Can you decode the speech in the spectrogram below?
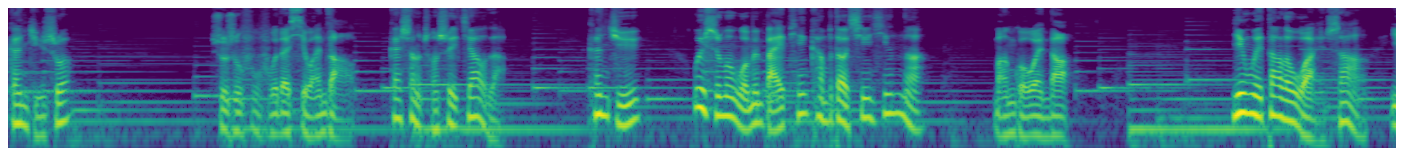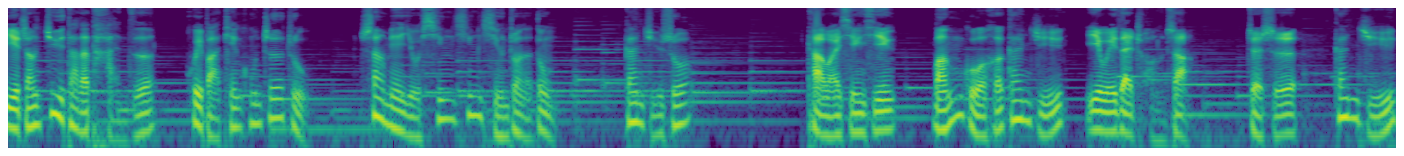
柑橘说：“舒舒服服的洗完澡，该上床睡觉了。”柑橘，为什么我们白天看不到星星呢？芒果问道。“因为到了晚上，一张巨大的毯子会把天空遮住，上面有星星形状的洞。”柑橘说。看完星星，芒果和柑橘依偎在床上，这时。柑橘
